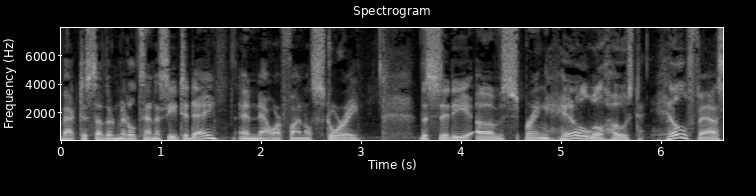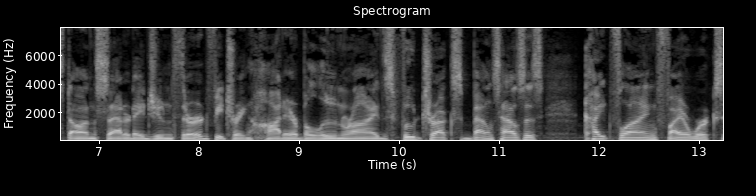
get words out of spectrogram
back to Southern Middle Tennessee today, and now our final story. The city of Spring Hill will host Hillfest on Saturday, June 3rd, featuring hot air balloon rides, food trucks, bounce houses, kite flying, fireworks,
